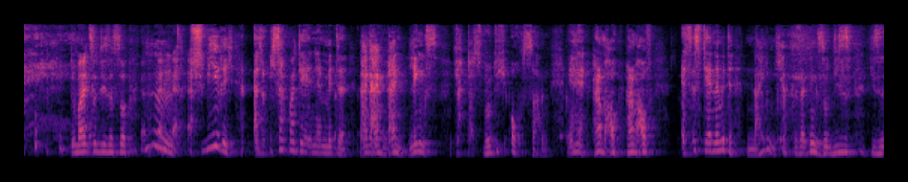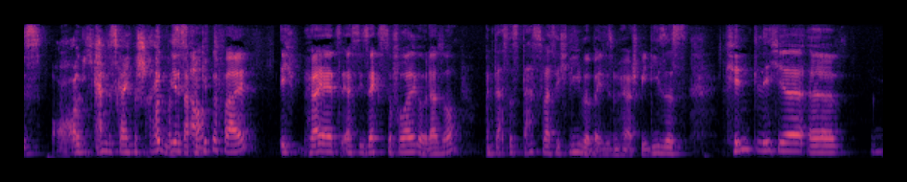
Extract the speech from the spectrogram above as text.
Du meinst so dieses so, hm, schwierig. Also ich sag mal der in der Mitte. Nein, nein, nein, links. Ja, das würde ich auch sagen. Nee, nee, hör mal auf, hör mal auf. Es ist der in der Mitte. Nein, ich habe gesagt. So dieses, dieses, oh, ich kann das gar nicht beschreiben, Und was mir es ist dafür gibt. aufgefallen, ich höre ja jetzt erst die sechste Folge oder so. Und das ist das, was ich liebe bei diesem Hörspiel. Dieses kindliche, äh,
